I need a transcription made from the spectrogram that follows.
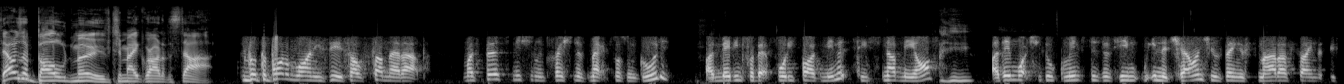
that was a bold move to make right at the start. Look, the bottom line is this. I'll sum that up. My first initial impression of Max wasn't good. I met him for about 45 minutes. He snubbed me off. I then watched little glimpses of him in the challenge. He was being a smart ass saying that this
